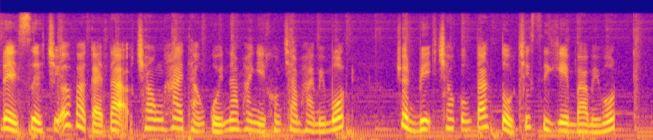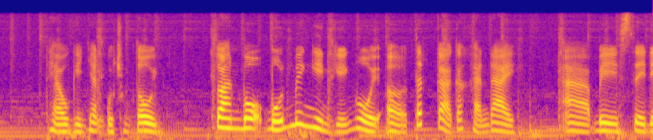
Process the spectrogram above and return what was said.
để sửa chữa và cải tạo trong 2 tháng cuối năm 2021, chuẩn bị cho công tác tổ chức SEA Games 31. Theo ghi nhận của chúng tôi, toàn bộ 40.000 ghế ngồi ở tất cả các khán đài A, B, C, D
